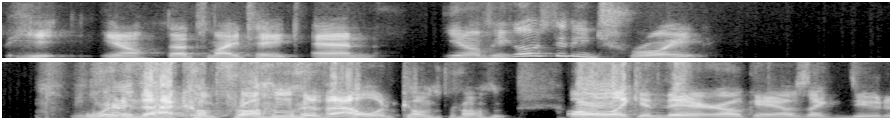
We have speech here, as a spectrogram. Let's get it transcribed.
he, you know, that's my take. And you know, if he goes to Detroit, where did that come from? Where did that one come from? Oh, like in there. Okay. I was like, dude,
